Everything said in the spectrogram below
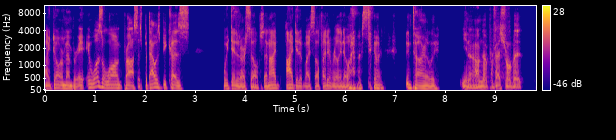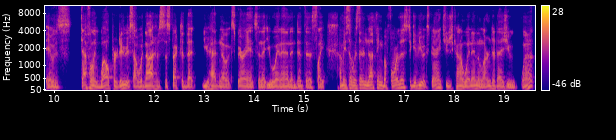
I don't remember. It, it was a long process, but that was because we did it ourselves, and I I did it myself. I didn't really know what I was doing entirely. You know, I'm no professional, but it was definitely well produced. I would not have suspected that you had no experience and that you went in and did this. Like, I mean, so was there nothing before this to give you experience? You just kind of went in and learned it as you went?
